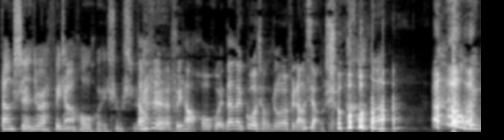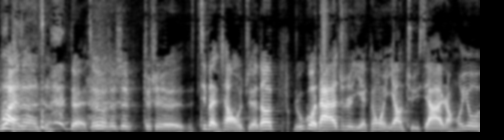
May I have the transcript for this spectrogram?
当事人就是非常后悔，是不是？当事人非常后悔，但在过程中又非常享受，痛并快乐着。对，所以我就是就是基本上，我觉得如果大家就是也跟我一样居家，然后又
